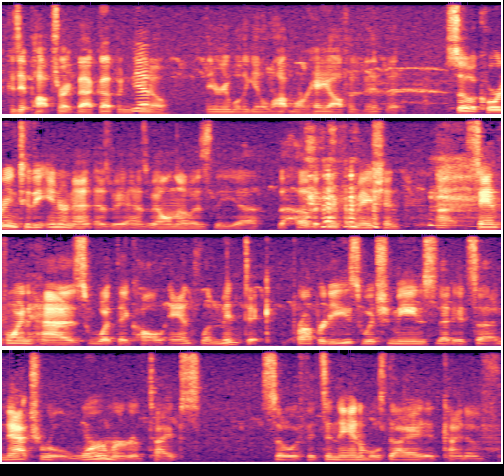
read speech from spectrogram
because it pops right back up, and you know, they were able to get a lot more hay off of it. But so, according to the internet, as we as we all know, is the uh, the hub of information. uh, Sainfoin has what they call anthelmintic properties, which means that it's a natural wormer of types. So if it's in the animal's diet, it kind of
